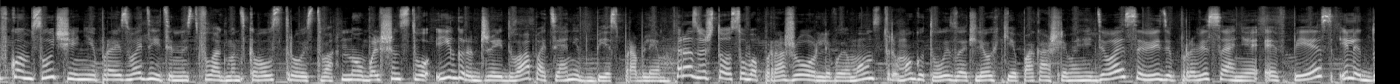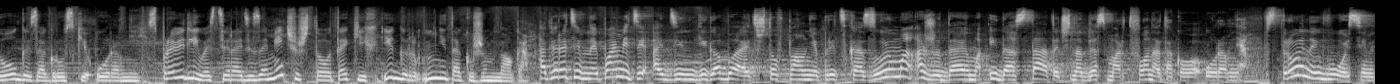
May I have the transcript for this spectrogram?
ни в коем случае не производительность флагманского устройства, но большинство игр J2 потянет без проблем. Разве что особо прожорливые монстры могут вызвать легкие покашливания девайса в виде провисания FPS или долгой загрузки уровней. Справедливости ради замечу, что таких игр не так уж и много. Оперативной памяти памяти 1 гигабайт, что вполне предсказуемо, ожидаемо и достаточно для смартфона такого уровня. Встроенный 8,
